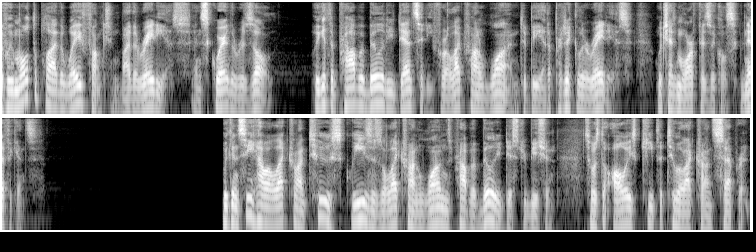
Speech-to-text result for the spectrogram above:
If we multiply the wave function by the radius and square the result, we get the probability density for electron 1 to be at a particular radius, which has more physical significance. We can see how electron 2 squeezes electron 1's probability distribution so as to always keep the two electrons separate.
